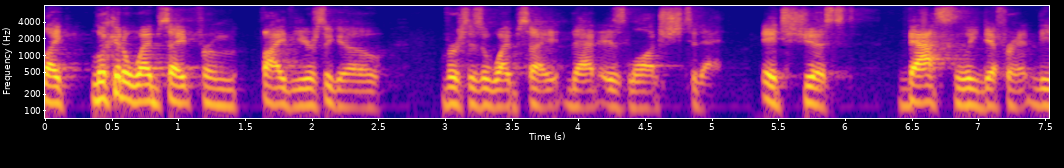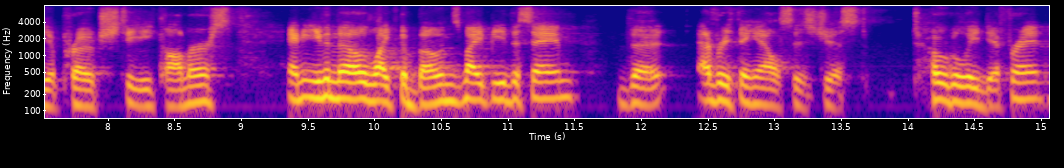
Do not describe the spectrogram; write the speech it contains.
Like look at a website from 5 years ago versus a website that is launched today. It's just vastly different the approach to e-commerce. And even though like the bones might be the same, the everything else is just totally different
